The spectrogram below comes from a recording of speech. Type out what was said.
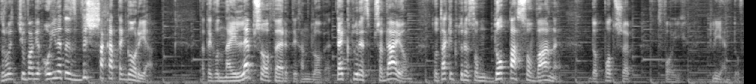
Zwróćcie uwagę, o ile to jest wyższa kategoria. Dlatego najlepsze oferty handlowe, te, które sprzedają, to takie, które są dopasowane do potrzeb Twoich klientów.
